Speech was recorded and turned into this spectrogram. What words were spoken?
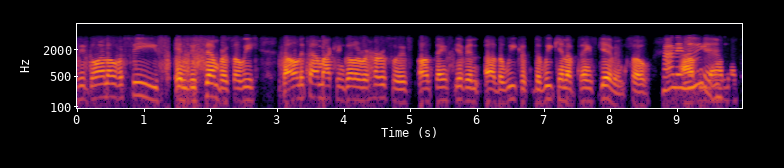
we're going overseas in December, so we the only time I can go to rehearsal is on Thanksgiving, uh, the week of, the weekend of Thanksgiving. So Hallelujah. I'll be down there for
